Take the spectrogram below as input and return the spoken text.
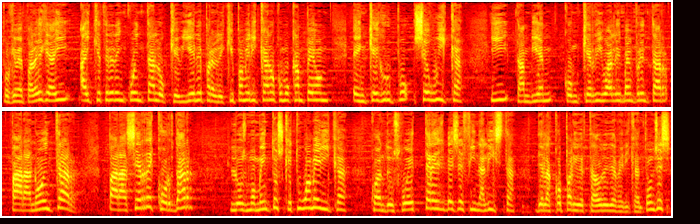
porque me parece que ahí hay que tener en cuenta lo que viene para el equipo americano como campeón, en qué grupo se ubica y también con qué rivales va a enfrentar para no entrar, para hacer recordar los momentos que tuvo América cuando fue tres veces finalista de la Copa Libertadores de América. Entonces,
